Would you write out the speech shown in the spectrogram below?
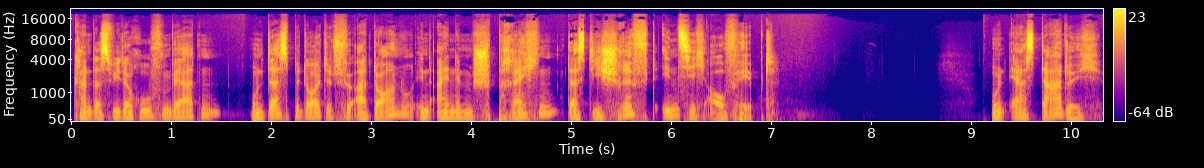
kann das widerrufen werden. Und das bedeutet für Adorno in einem Sprechen, das die Schrift in sich aufhebt. Und erst dadurch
